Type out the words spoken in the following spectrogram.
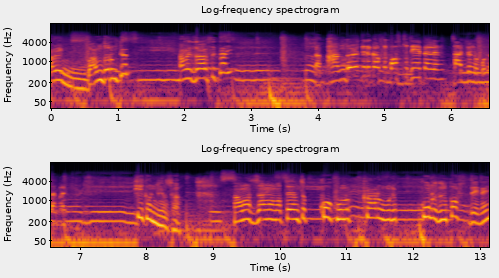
আমি বান্দরম কেন? আমি যা আছে তাই। ভান ধরে দিলে কাউকে কষ্ট দিয়ে ফেলেন তার জন্য বললাম আর কি। কি করবেন স্যার? আমার জানা মতে আমি তো কখনো কারও মনে কোনোদিন কষ্ট দেয় নাই।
